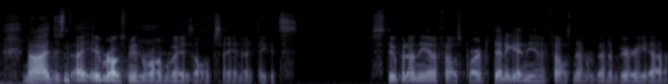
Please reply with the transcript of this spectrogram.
no. I just I, it rubs me the wrong way. Is all I'm saying. I think it's stupid on the NFL's part. But then again, the NFL's never been a very uh,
